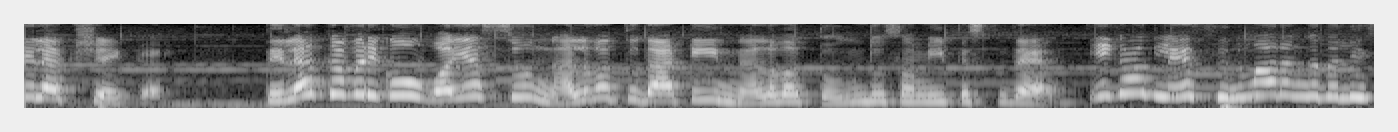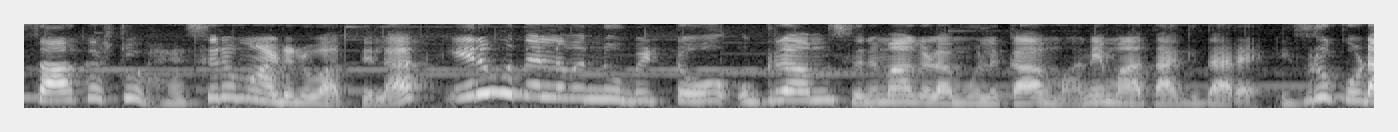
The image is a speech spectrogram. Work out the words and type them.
ತಿಲಕ್ ಶೇಖರ್. ತಿಲಕ್ ಅವರಿಗೂ ವಯಸ್ಸು ನಲವತ್ತು ದಾಟಿ ನಲವತ್ತೊಂದು ಸಮೀಪಿಸುತ್ತಿದೆ ಈಗಾಗಲೇ ಸಿನಿಮಾ ರಂಗದಲ್ಲಿ ಸಾಕಷ್ಟು ಹೆಸರು ಮಾಡಿರುವ ತಿಲಕ್ ಇರುವುದೆಲ್ಲವನ್ನು ಬಿಟ್ಟು ಉಗ್ರಂ ಸಿನಿಮಾಗಳ ಮೂಲಕ ಮನೆ ಮಾತಾಗಿದ್ದಾರೆ. ಇವರು ಕೂಡ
